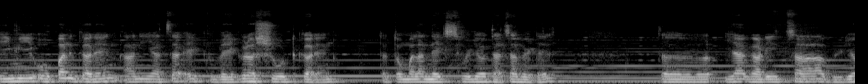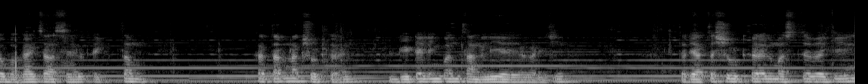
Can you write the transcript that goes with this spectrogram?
ही मी ओपन करेन आणि याचं एक वेगळं शूट करेन. तर तुम्हाला नेक्स्ट व्हिडिओ त्याचा भेटेल. तर या गाडीचा व्हिडिओ बघायचा असेल एकदम खतरनाक शूट करेन. डिटेलिंग पण चांगली आहे या गाडीची. तर याचं शूट करेल मस्तपैकी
